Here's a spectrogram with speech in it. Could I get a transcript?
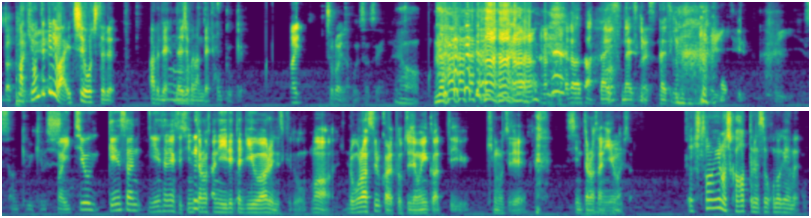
だって、まあ基本的には1落ちてる、あれで大丈夫なんで。オッケーオッケー。はい。ちょろいな、これさすがに。いや、高田さんナイスナイスキル。ナイスキル。はい。ナイスキル。3キロいけるし。まあ、一応、源さん、源さんじゃなくて慎太郎さんに入れた理由はあるんですけど、まあ、ローラーするからどっちでもいいかっていう気持ちで、慎太郎さんに入れました。え人の命かかってるんですよ、このゲーム。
